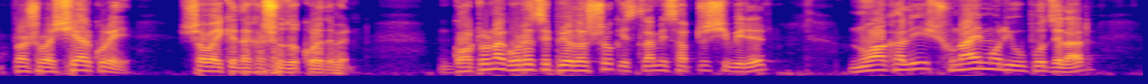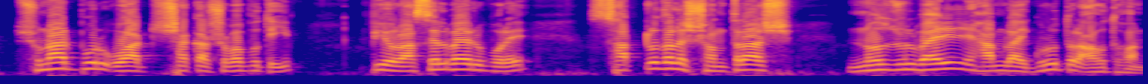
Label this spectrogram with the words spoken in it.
আপনারা সবাই শেয়ার করে সবাইকে দেখার সুযোগ করে দেবেন। ঘটনা ঘটেছে, প্রিয় দর্শক, ইসলামী ছাত্র শিবিরের নোয়াখালী সোনাইমুড়ি উপজেলার সোনারপুর ওয়ার্ড শাখার সভাপতি প্রিয় রাসেল ভাইয়ের উপরে ছাত্রদলের সন্ত্রাস, নজরুল বাহিনীর হামলায় গুরুতর আহত হন।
